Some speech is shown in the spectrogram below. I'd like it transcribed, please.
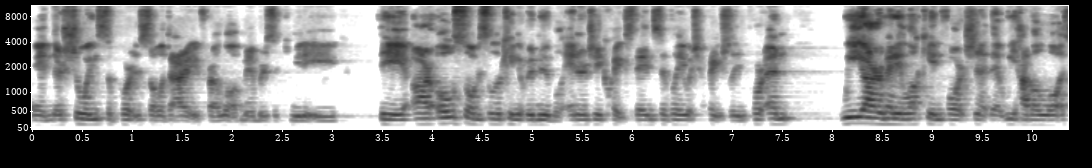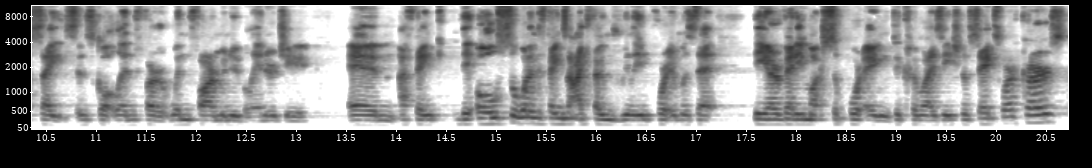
and they're showing support and solidarity for a lot of members of the community. They are also obviously looking at renewable energy quite extensively, which I think is really important. We are very lucky and fortunate that we have a lot of sites in Scotland for wind farm renewable energy. Um, I think they also one of the things that I found really important was that they are very much supporting decriminalisation of sex workers.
